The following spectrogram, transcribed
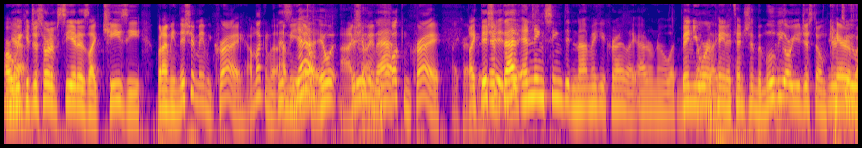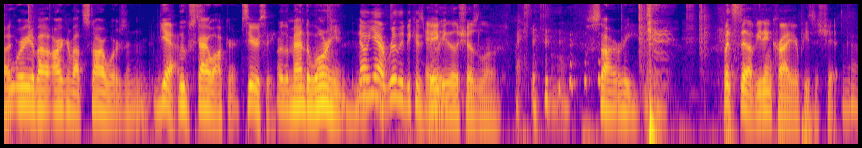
or we could just sort of see it as like cheesy. But I mean, this shit made me cry. I'm not gonna. This- I mean, yeah, you know, it would. I this shit made that, me fucking cry. I cried Like this bit. shit- if that th- ending scene did not make you cry, like I don't know what. the Then you weren't like, paying attention to the movie, Yeah. or you just don't You're care too about. worried about arguing about Star Wars and yeah, Luke Skywalker Seriously. or the Mandalorian. No, yeah, really, because Hey, baby, leave those shows alone. Sorry. But still, if you didn't cry, you're a piece of shit. Yeah.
